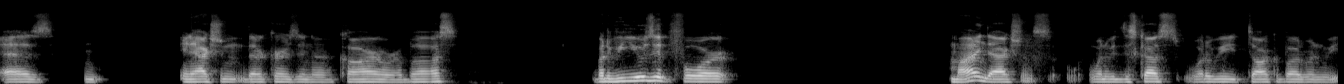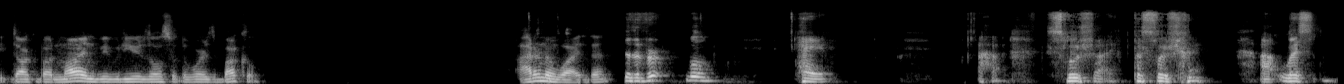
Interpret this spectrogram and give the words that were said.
as in action that occurs in a car or a bus but we use it for mind actions when we discuss what do we talk about when we talk about mind we would use also the words buckle. I don't know why is that. So the ver- well hey uh, slushai poslushai uh, listen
